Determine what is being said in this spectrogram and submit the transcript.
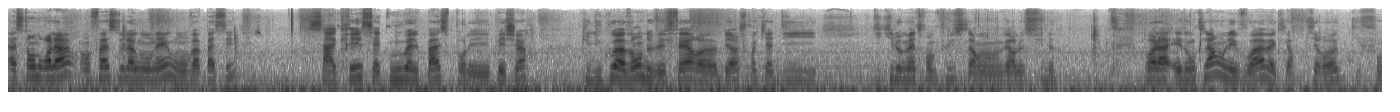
à cet endroit-là, en face de là où on est, où on va passer. Ça a créé cette nouvelle passe pour les pêcheurs, qui du coup avant devaient faire bien, je crois qu'il y a 10, 10 km en plus là en- vers le sud. Voilà, et donc là on les voit avec leurs pirogues qui font,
